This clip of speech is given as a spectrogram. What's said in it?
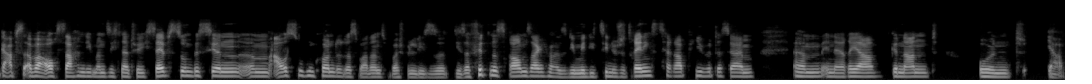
gab es aber auch Sachen, die man sich natürlich selbst so ein bisschen ähm, aussuchen konnte. Das war dann zum Beispiel diese, dieser Fitnessraum, sage ich mal, also die medizinische Trainingstherapie wird das ja im, ähm, in der Reha genannt. Und ja,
